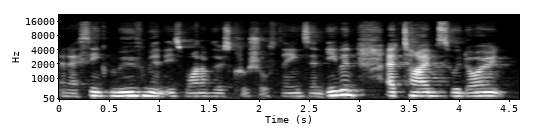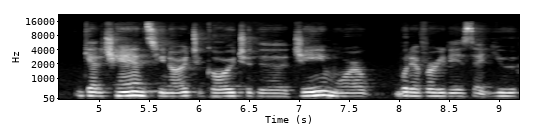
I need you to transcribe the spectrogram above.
And I think movement is one of those crucial things. And even at times we don't get a chance, you know, to go to the gym or whatever it is that you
